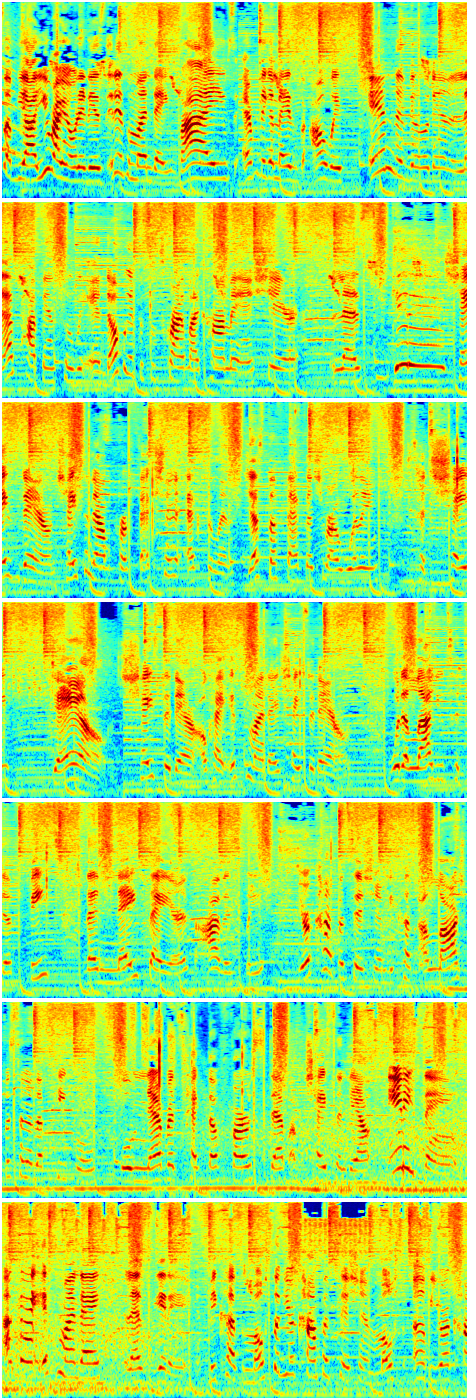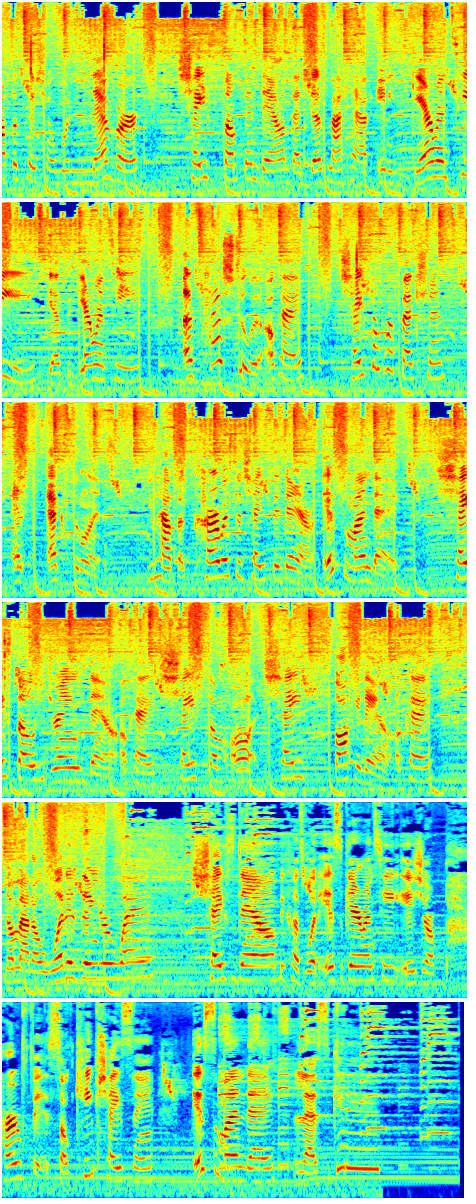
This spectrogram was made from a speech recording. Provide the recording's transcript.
What's up, y'all? You already know what it is. It is Monday vibes. Everything Amazyng is always in the building. Let's hop into it. And don't forget to subscribe, like, comment, and share. Let's get it. Chase down. Chasing down perfection, excellence. Just the fact that you are willing to chase down. Chase it down. Okay, it's Monday. Chase it down. Would allow you to defeat the naysayers, obviously, your competition because a large percent of the people will never take the first step of chasing down anything. Okay, it's Monday, let's get it. Because most of your competition, most of your competition will never chase something down that does not have any guarantees, yes, guarantees attached to it, okay? Chasing perfection and excellence. You have the courage to chase it down. It's Monday. Chase those dreams down, okay? Chase them all, chase, stalk it down, okay? no matter what is in your way chase down because what is guaranteed is your purpose so keep chasing it's monday let's get it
